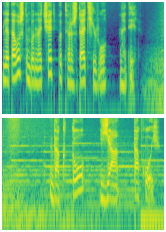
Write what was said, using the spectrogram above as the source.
для того, чтобы начать подтверждать его на деле. Да кто я такой?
